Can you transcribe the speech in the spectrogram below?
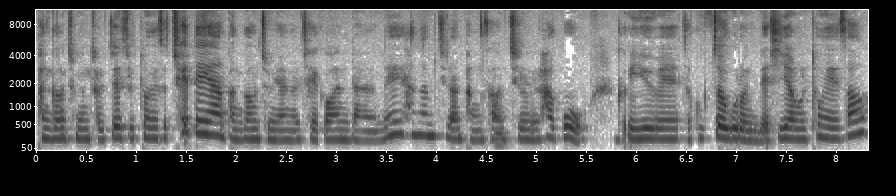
방광 종양 절제술을 통해서 최대한 방광 종양을 제거한 다음에 항암 치료한 방사선 치료를 하고 그 이후에 적극적으로 내시경을 통해서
